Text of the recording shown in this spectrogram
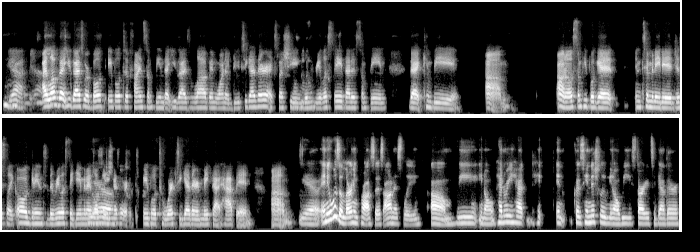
Yeah. I love that you guys were both able to find something that you guys love and want to do together especially mm-hmm. with real estate. That is something that can be um i don't know some people get intimidated just like oh getting into the real estate game and i yeah. love that you guys were able to work together and make that happen um yeah and it was a learning process honestly. Um we you know henry had in because initially you know we started together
